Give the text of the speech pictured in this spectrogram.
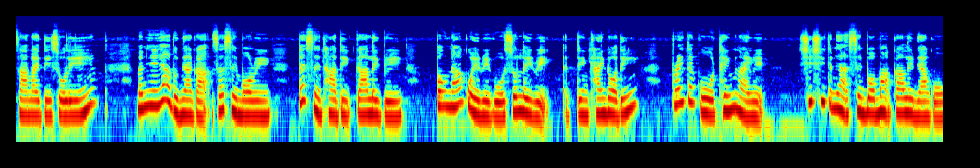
စားလိုက်သည်ဆိုလျင်မမြင်ရသူများကဇက်စင်မော်တွင်တက်ဆင်ထားသည့်ကားလိပ်တွေပုံနာကွယ်တွေကိုစွတ်လိပ်၍အတင်ခိုင်းတော်သည်ပရိသတ်ကိုထိမ့်မနိုင်၍ရှိရှိသမျှစင်ပေါ်မှကားလိပ်များကို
